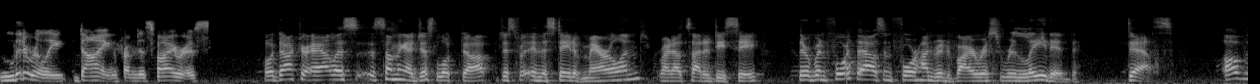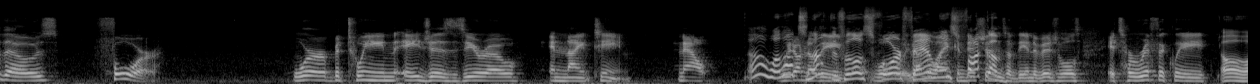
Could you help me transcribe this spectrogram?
literally dying from this virus Well, Dr. Atlas, something I just looked up, just in the state of Maryland, right outside of D.C., there have been 4,400 virus related deaths. Of those, four were between ages 0 and 19. Now, oh well, we that's don't know nothing the, for those four the underlying families. Fuck conditions them. of the individuals. It's horrifically Oh,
